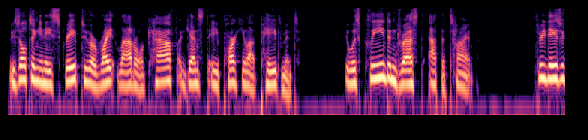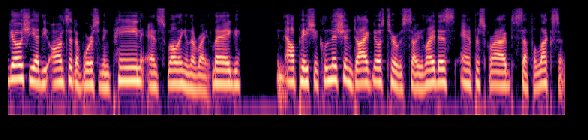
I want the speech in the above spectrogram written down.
resulting in a scrape to her right lateral calf against a parking lot pavement. It was cleaned and dressed at the time. Three days ago, she had the onset of worsening pain and swelling in the right leg. An outpatient clinician diagnosed her with cellulitis and prescribed cephalexin.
